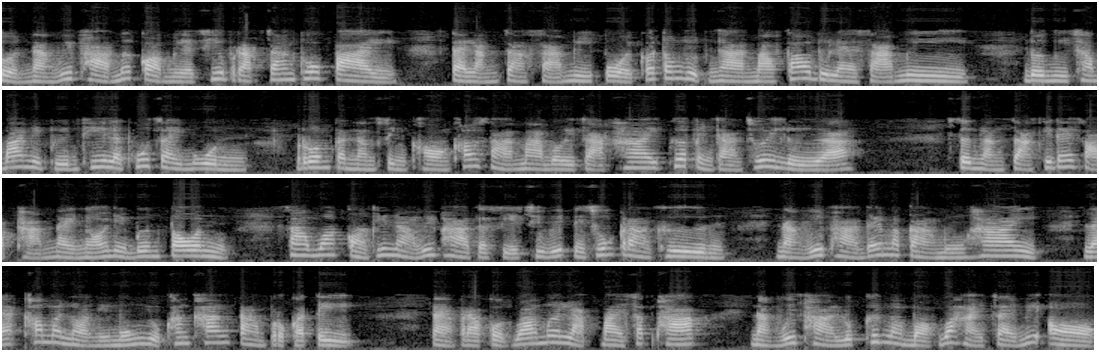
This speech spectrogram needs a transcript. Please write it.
ส่วนนางวิภาเมื่อก่อนมีอาชีพรับจ้างทั่วไป แต่หลังจากสามีป่วยก็ต้องหยุดงานมาเฝ้าดูแลสามี โดยมีชาวบ้านในพื้นที่และผู้ใจบุญ ร่วมกันนำสิ่งของเข้าสารมาบริจาคให้เพื่อเป็นการช่วยเหลือ ซึ่งหลังจากที่ได้สอบถามนายน้อยในเบื้องต้น ทราบว่าก่อนที่นางวิภาจะเสียชีวิตในช่วงกลางคืน นางวิภาได้มากางมุ้งให้ และเข้ามานอนในมุ้งอยู่ข้างๆ ตามปกติ แต่ปรากฏว่าเมื่อหลับไปสักพักนางวิภาลุกขึ้นมาบอกว่าหายใจไม่ออก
